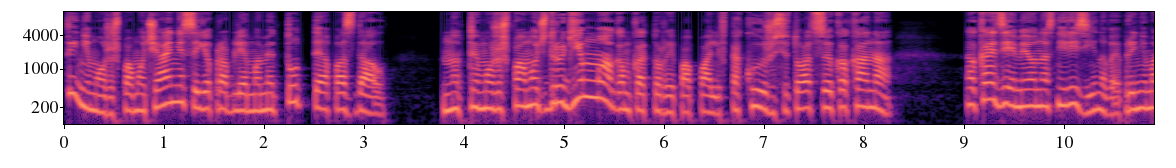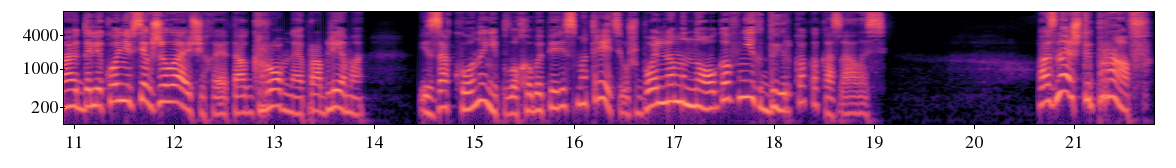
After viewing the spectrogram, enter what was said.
Ты не можешь помочь Анне с ее проблемами, тут ты опоздал. Но ты можешь помочь другим магам, которые попали в такую же ситуацию, как она. Академия у нас не резиновая, принимают далеко не всех желающих, и это огромная проблема. И законы неплохо бы пересмотреть, уж больно много в них дыр, как оказалось. «А знаешь, ты прав!»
